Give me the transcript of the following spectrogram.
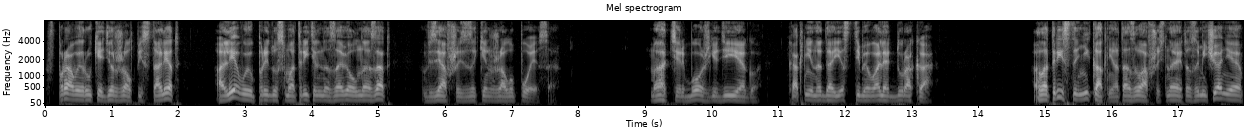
в правой руке держал пистолет, а левую предусмотрительно завел назад, взявшись за кинжал у пояса. «Матерь Божья, Диего, как не надоест тебе валять дурака!» Алатриста, никак не отозвавшись на это замечание,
